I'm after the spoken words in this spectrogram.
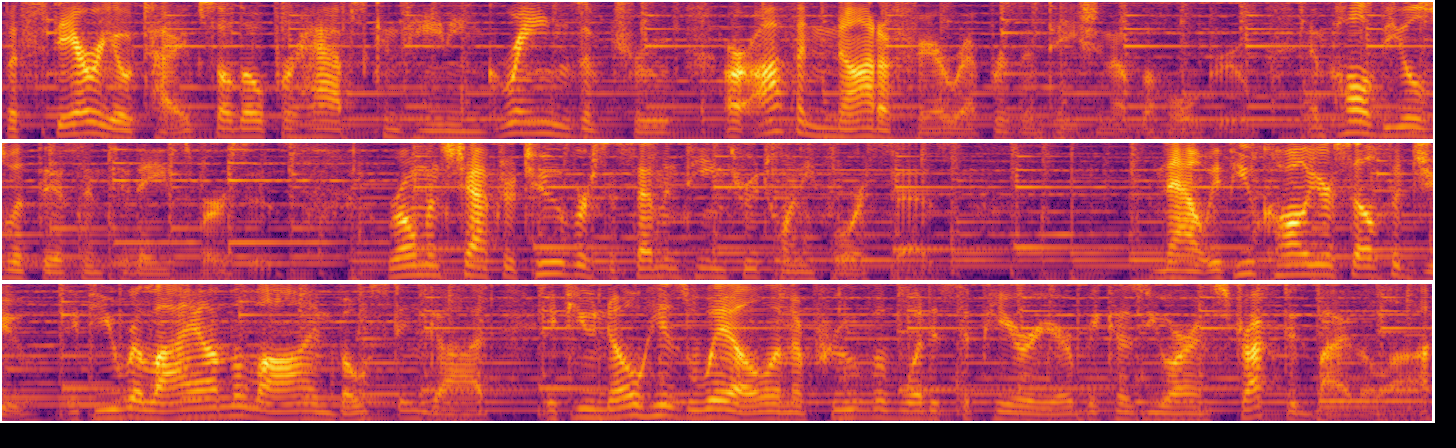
But stereotypes, although perhaps containing grains of truth, are often not a fair representation of the whole group, and Paul deals with this in today's verses. Romans chapter 2 verses 17 through 24 says, now, if you call yourself a Jew, if you rely on the law and boast in God, if you know His will and approve of what is superior because you are instructed by the law,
